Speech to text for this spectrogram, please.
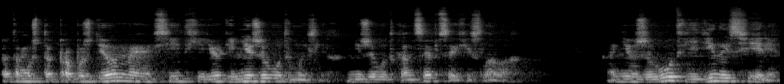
Потому что пробужденные ситхи, йоги не живут в мыслях, не живут в концепциях и словах. Они живут в единой сфере,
